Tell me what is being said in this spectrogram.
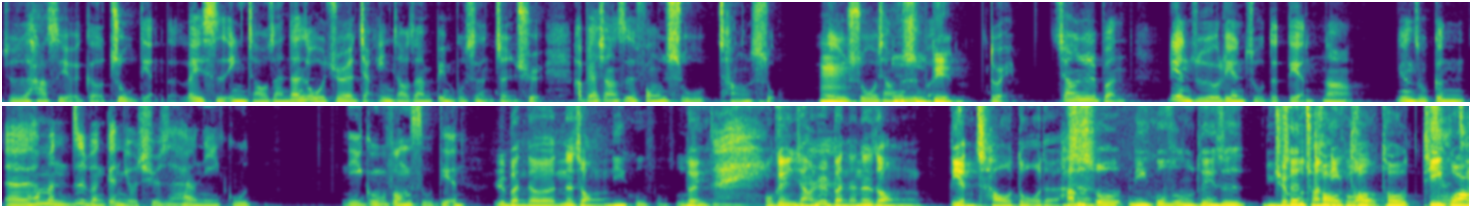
就是它是有一个驻点的，类似应招站，但是我觉得讲应招站并不是很正确，它比较像是风俗场所，例如嗯说像日本，俗店，像日本恋祖有恋祖的店，那恋祖更呃，他们日本更有趣的是还有尼姑尼姑风俗店，日本的那种，尼姑风俗店？对店。我跟你讲，日本的那种店超多的，他们说尼姑风俗店是女全生穿尼姑啊。头头剃光？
